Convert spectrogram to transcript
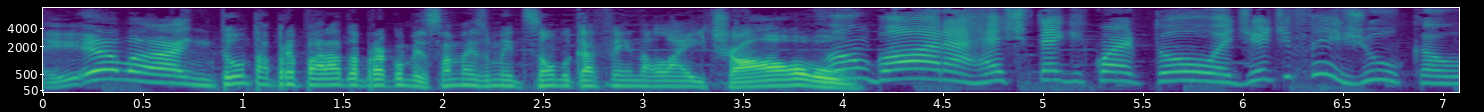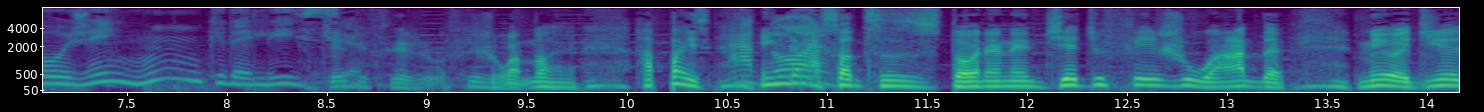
Eba, então tá preparada para começar mais uma edição do Cafeína Light Show? Vambora, hashtag quartou. É dia de feijuca hoje, hein? Hum, que delícia. Dia de feijo- feijoada. Rapaz, é Adoro. engraçado essas histórias, né? Dia de feijoada. Meu, é dia,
